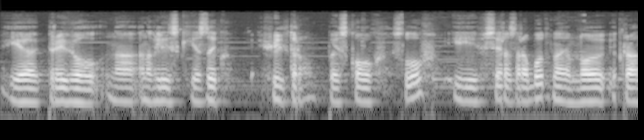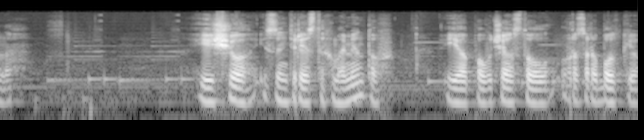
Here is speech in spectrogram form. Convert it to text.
я перевел на английский язык фильтр поисковых слов и все разработанные мною экраны. Еще из интересных моментов я поучаствовал в разработке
